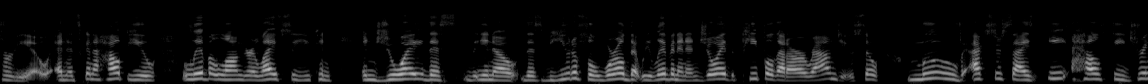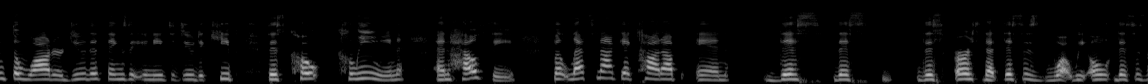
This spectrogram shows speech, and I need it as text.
for you and it's going to help you live a longer life so you can enjoy this you know this beautiful world that we live in and enjoy the people that are around you. So move exercise eat healthy drink the water do the things that you need to do to keep this coat clean and healthy but let's not get caught up in this this this earth that this is what we own this is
